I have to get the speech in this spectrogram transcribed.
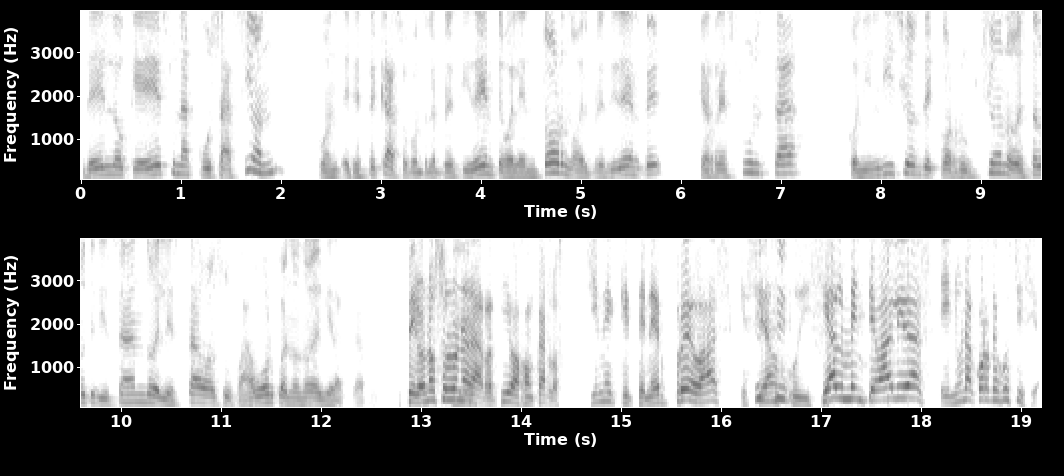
de lo que es una acusación, en este caso contra el presidente o el entorno del presidente, que resulta con indicios de corrupción o de estar utilizando el Estado a su favor cuando no debiera hacerlo. Pero no solo una narrativa, Juan Carlos, tiene que tener pruebas que sean judicialmente válidas en una corte de justicia.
